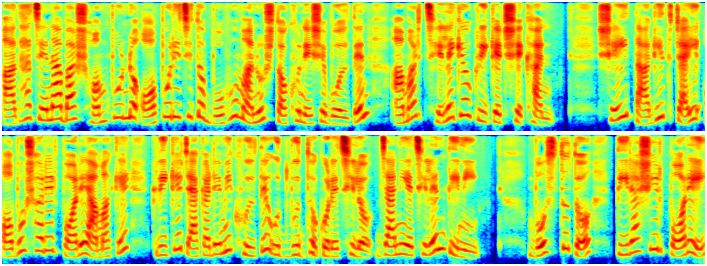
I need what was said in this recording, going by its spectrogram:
আধা চেনা বা সম্পূর্ণ অপরিচিত বহু মানুষ তখন এসে বলতেন, আমার ছেলেকেও ক্রিকেট শেখান। সেই তাগিদটাই অবসরের পরে আমাকে ক্রিকেট একাডেমি খুলতে উদ্বুদ্ধ করেছিল, জানিয়েছিলেন তিনি। বস্তুত তিরাশির পরেই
